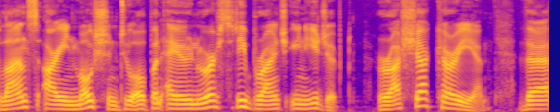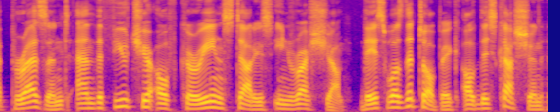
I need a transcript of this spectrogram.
Plans are in motion to open a university branch in Egypt. Russia Korea The Present and the Future of Korean Studies in Russia. This was the topic of discussion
